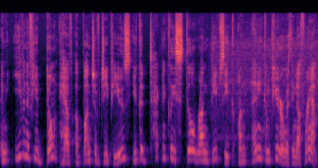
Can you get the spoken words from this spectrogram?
And even if you don't have a bunch of GPUs, you could technically still run DeepSeek on any computer with enough RAM.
